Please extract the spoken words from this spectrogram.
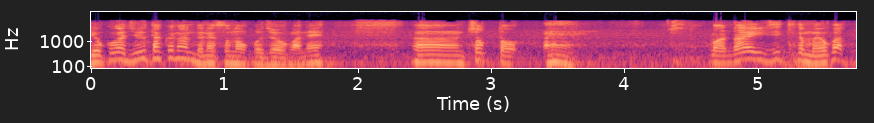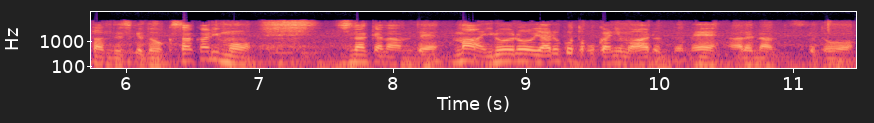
横が住宅なんでね、その補助がね、うん、ちょっと、まあ、ない時期でもよかったんですけど、草刈りもしなきゃなんで、まあ、いろいろやること他にもあるんでね、あれなんですけど、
